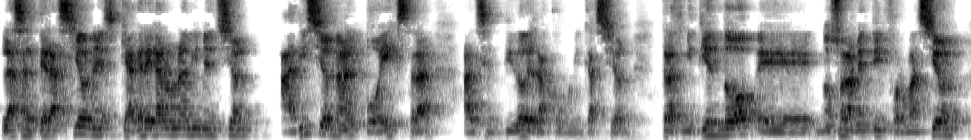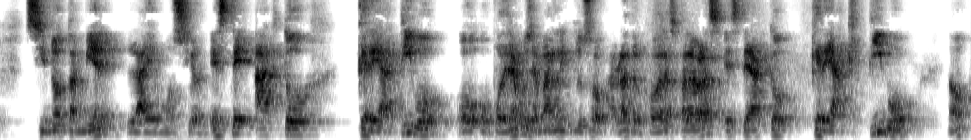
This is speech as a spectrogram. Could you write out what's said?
las alteraciones que agregan una dimensión adicional o extra al sentido de la comunicación, transmitiendo eh, no solamente información, sino también la emoción. Este acto creativo, o, podríamos llamarle incluso, hablando del juego de las palabras, este acto creativo, ¿no?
